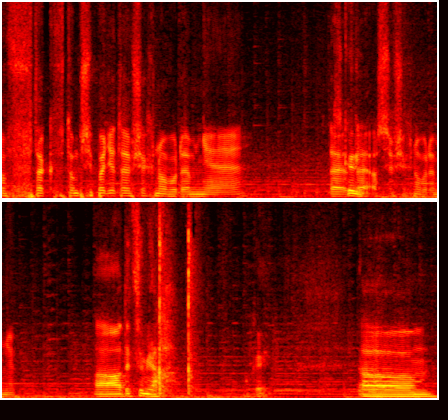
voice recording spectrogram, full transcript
uh, v, tak v tom případě to je všechno ode mě. To je, to je asi všechno ode mě. A teď jsem já. OK. Um,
